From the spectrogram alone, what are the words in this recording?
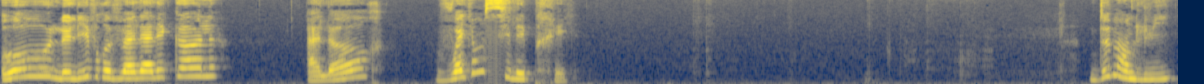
Oh, le livre veut aller à l'école. Alors, voyons s'il est prêt. Demande-lui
